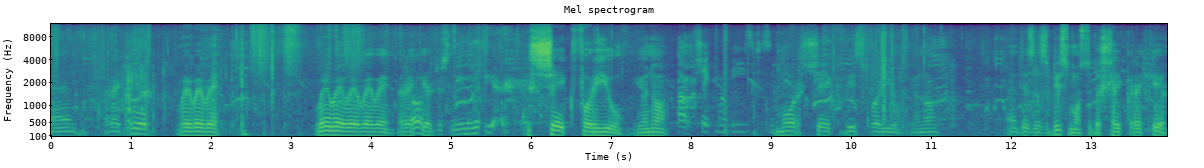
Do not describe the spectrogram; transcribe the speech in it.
And right here, wait, wait, wait. Wait, wait, wait, wait, wait. Right Oh, here, just leaning it here. shake for you, you know. Oh, shake more bees. Just More shake bees for you, you know. And this is bees must be shake right here.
